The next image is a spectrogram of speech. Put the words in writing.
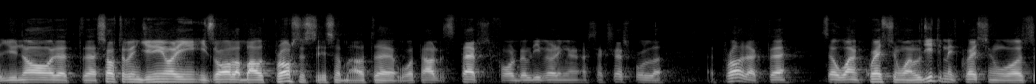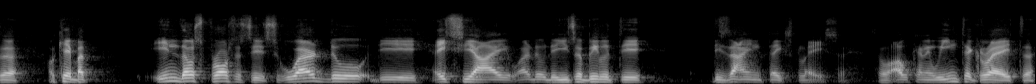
you know that software engineering is all about processes, about what are the steps for delivering a successful product. so one question, one legitimate question was, Okay, but in those processes, where do the HCI, where do the usability design takes place? So how can we integrate the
